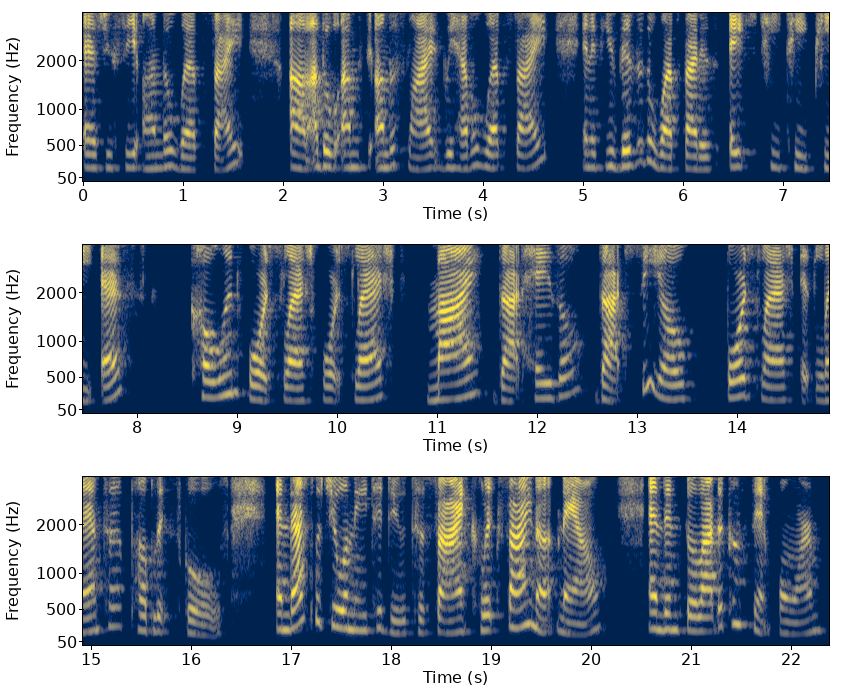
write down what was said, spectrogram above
as you see on the website. Um, on, the, um, on the slide, we have a website, and if you visit the website, is https colon forward slash forward slash my.hazel.co forward slash Atlanta Public Schools. And that's what you will need to do to sign, click sign up now, and then fill out the consent form.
